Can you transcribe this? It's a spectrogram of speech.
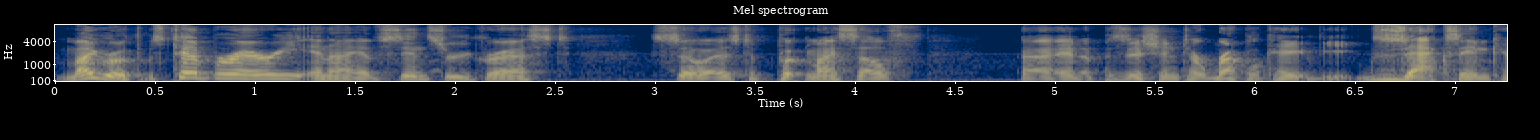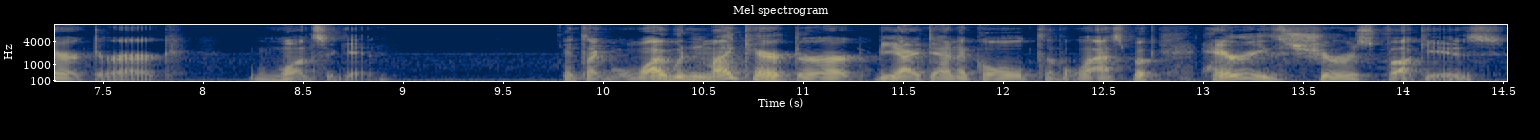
My growth was temporary, and I have since regressed so as to put myself uh, in a position to replicate the exact same character arc once again. It's like, well, why wouldn't my character arc be identical to the last book? Harry's sure as fuck is.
